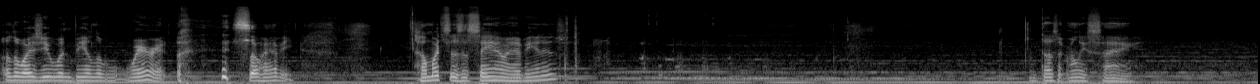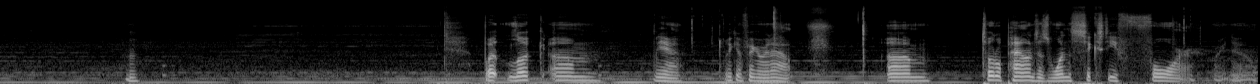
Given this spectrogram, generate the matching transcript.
otherwise you wouldn't be able to wear it. it's so heavy. How much does it say how heavy it is? It doesn't really say. But look, um, yeah, we can figure it out. Um, total pounds is 164 right now.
